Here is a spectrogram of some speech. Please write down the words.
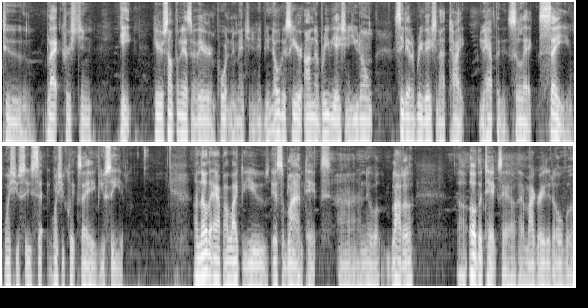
to Black Christian Geek. Here's something that's very important to mention. If you notice here on the abbreviation, you don't see that abbreviation I type. You have to select save. Once you see once you click save, you see it. Another app I like to use is Sublime Text. Uh, I know a lot of uh, other texts have, have migrated over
